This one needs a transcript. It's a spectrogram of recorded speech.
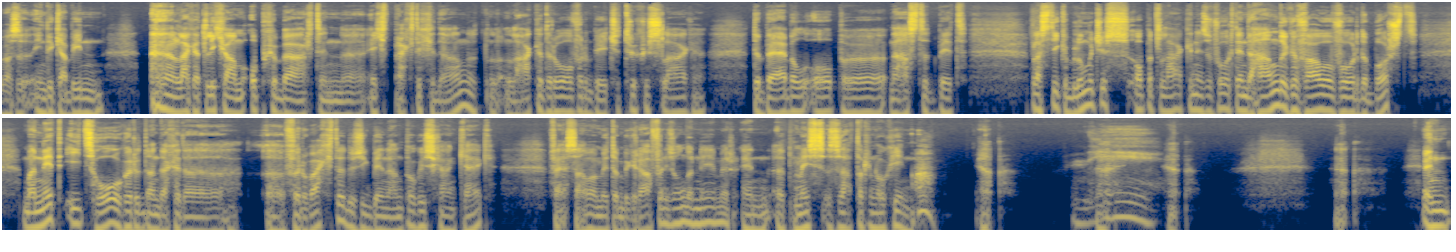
was in de cabine lag het lichaam opgebaard en uh, echt prachtig gedaan. Het laken erover, een beetje teruggeslagen. De Bijbel open naast het bed. Plastieke bloemetjes op het laken enzovoort. En de handen gevouwen voor de borst. Maar net iets hoger dan dat je dat uh, verwachtte. Dus ik ben dan toch eens gaan kijken. Enfin, samen met een begrafenisondernemer. En het mes zat er nog in. Oh. Ja. Nee. Ja. ja. En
